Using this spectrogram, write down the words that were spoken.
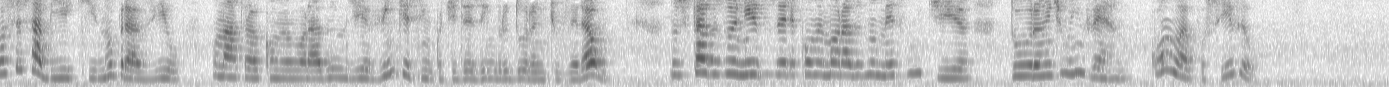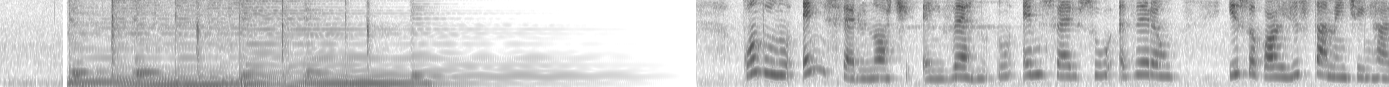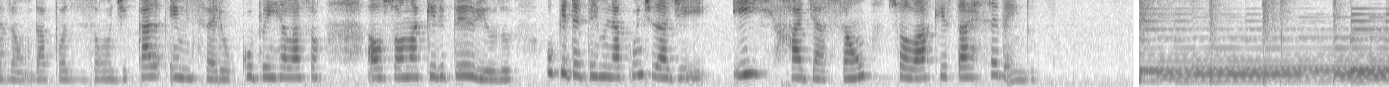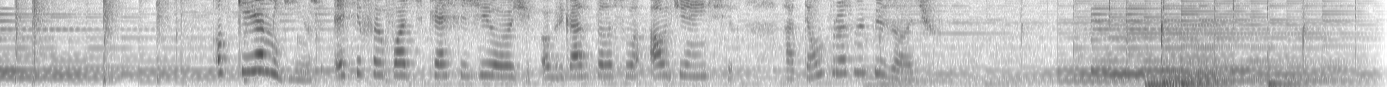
Você sabia que no Brasil o Natal é comemorado no dia 25 de dezembro durante o verão? Nos Estados Unidos ele é comemorado no mesmo dia durante o inverno. Como é possível? Quando no hemisfério norte é inverno, no hemisfério sul é verão. Isso ocorre justamente em razão da posição onde cada hemisfério ocupa em relação ao Sol naquele período, o que determina a quantidade de irradiação solar que está recebendo. Ok, amiguinhos, esse foi o podcast de hoje. Obrigado pela sua audiência. Até um próximo episódio.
